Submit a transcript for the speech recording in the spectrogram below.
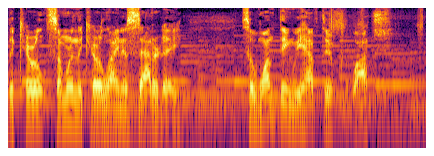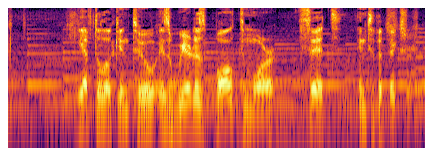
The Carol somewhere in the Carolinas Saturday. So one thing we have to watch, we have to look into is where does Baltimore fit into the picture here?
